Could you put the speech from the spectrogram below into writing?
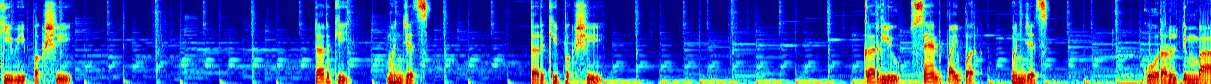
किवी पक्षी. टर्की म्हणजेच टर्की पक्षी. कर्ल्यू सँड पायपर म्हणजेच कोरल टिंबा.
